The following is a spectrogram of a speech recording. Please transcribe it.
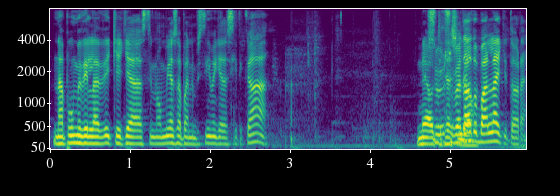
Να πούμε δηλαδή και για αστυνομία στα πανεπιστήμια και τα σχετικά; Ναι, ό,τι σου θες σου πετάω λέω. τον μπαλάκι τώρα.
